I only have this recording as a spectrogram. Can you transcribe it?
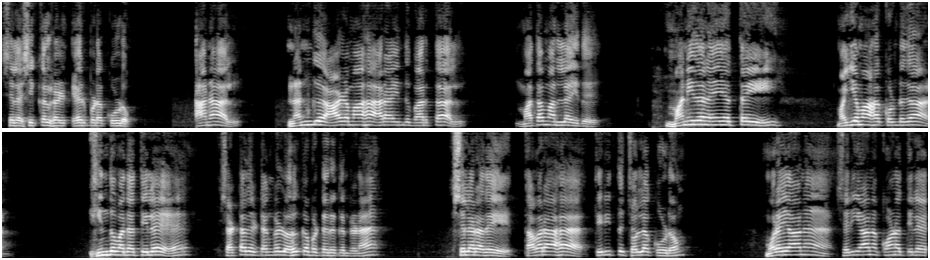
சில சிக்கல்கள் ஏற்படக்கூடும். ஆனால் நன்கு ஆழமாக ஆராய்ந்து பார்த்தால் மதம் அல்ல இது. மனித நேயத்தை மையமாக கொண்டுதான் இந்து மதத்திலே சட்டத்திட்டங்கள் வகுக்கப்பட்டிருக்கின்றன. சிலர் அதை தவறாக திரித்து சொல்லக்கூடும். முறையான சரியான கோணத்திலே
